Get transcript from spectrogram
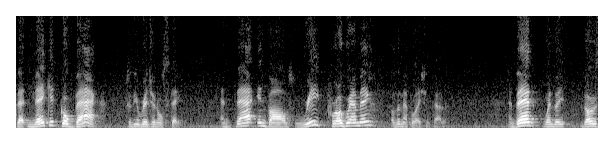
that make it go back to the original state. And that involves reprogramming of the methylation pattern. And then when the, those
